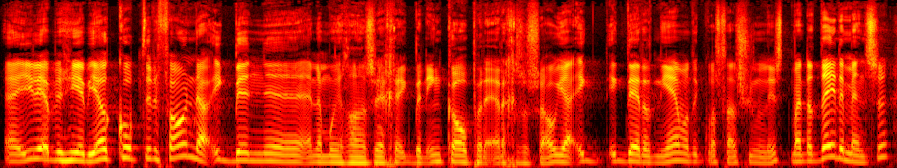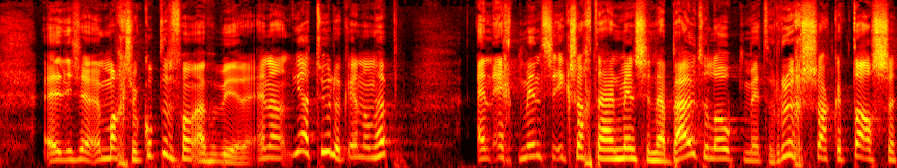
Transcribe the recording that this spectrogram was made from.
eh, jullie hebben hier jouw koptelefoon. Nou, ik ben, eh, en dan moet je gewoon zeggen, ik ben inkoper ergens of zo. Ja, ik, ik deed dat niet, hè, want ik was daar journalist. Maar dat deden mensen. En die zeiden, mag ik zo'n koptelefoon uitproberen? En dan, ja, tuurlijk. En dan heb En echt mensen, ik zag daar mensen naar buiten lopen met rugzakken, tassen.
